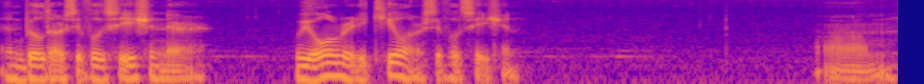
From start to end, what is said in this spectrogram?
and build our civilization there, we already kill our civilization. Um,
